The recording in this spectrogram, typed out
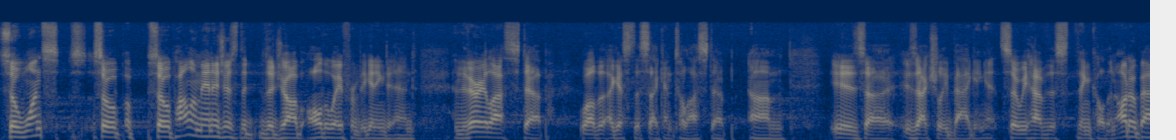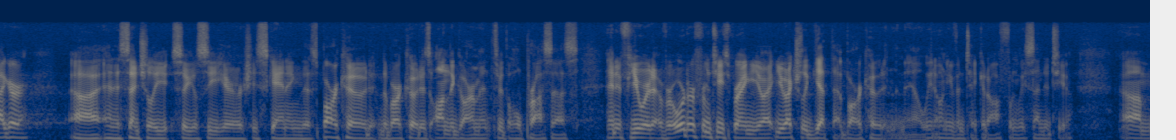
So once, so, so Apollo manages the, the job all the way from beginning to end. And the very last step, well, I guess the second to last step, um, is, uh, is actually bagging it. So we have this thing called an auto bagger. Uh, and essentially, so you'll see here, she's scanning this barcode. The barcode is on the garment through the whole process. And if you were to ever order from Teespring, you, you actually get that barcode in the mail. We don't even take it off when we send it to you. Um,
